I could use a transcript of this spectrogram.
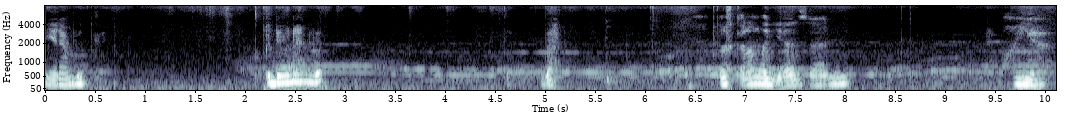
Ini rambut gue. Kedengeran gak dah. Terus sekarang lagi azan. Oh iya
